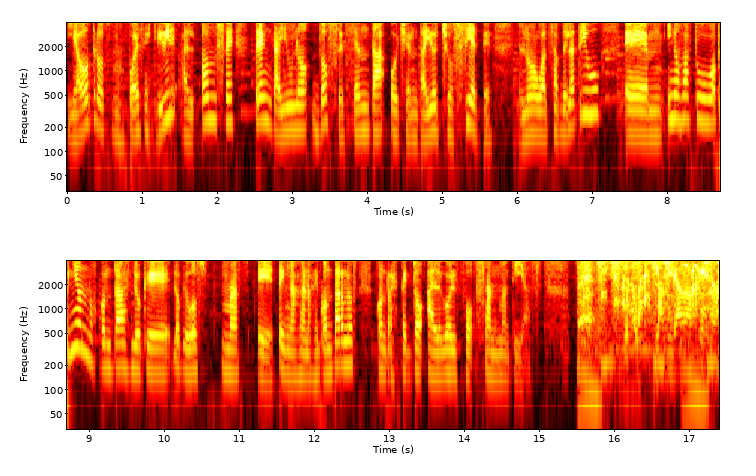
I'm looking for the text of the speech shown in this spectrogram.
y a otros, nos podés escribir al 11 31 260 88 7, el nuevo WhatsApp de la tribu, eh, y nos das tu opinión, nos contás lo que, lo que vos más eh, tengas ganas de contarnos con respecto al Golfo San Matías. La mirada ajena,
